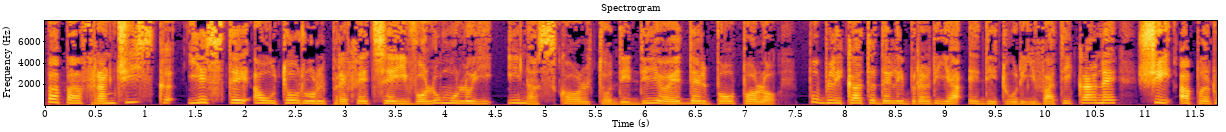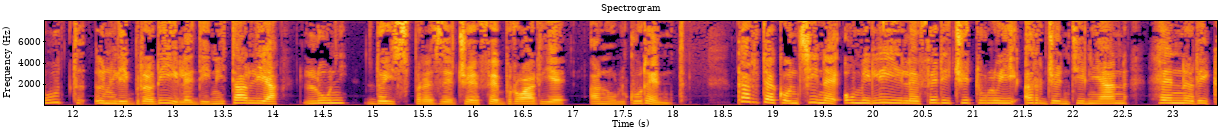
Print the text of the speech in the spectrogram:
Papa Francisc este autorul prefeței volumului In Ascolto di Dio e del Popolo, publicat de librăria Editurii Vaticane și apărut în librăriile din Italia luni 12 februarie anul curent. Cartea conține omiliile fericitului argentinian Henric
